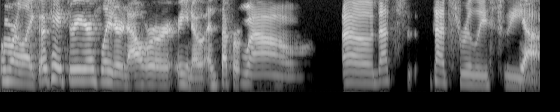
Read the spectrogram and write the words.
and we're like, okay, three years later, now we're, you know, inseparable. Wow. Oh, that's, that's really sweet. Yeah.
